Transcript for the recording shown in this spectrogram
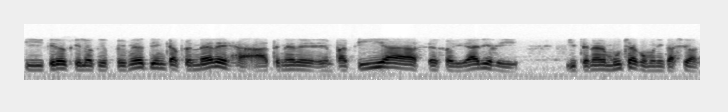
y creo que lo que primero tienen que aprender es a, tener eh, empatía, a ser solidarios y, y tener mucha comunicación.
